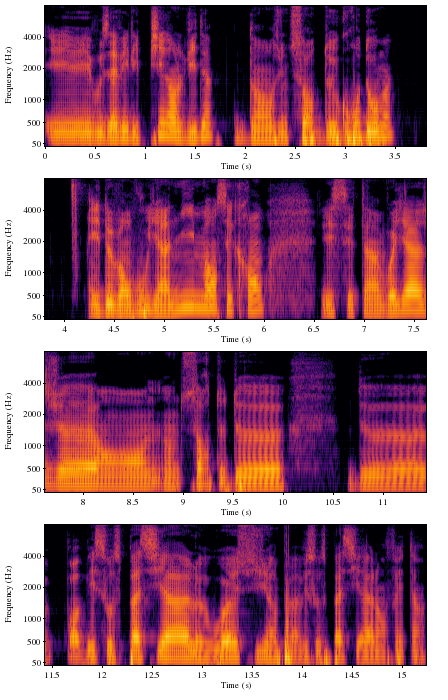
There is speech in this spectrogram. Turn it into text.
et vous avez les pieds dans le vide, dans une sorte de gros dôme. Et devant vous, il y a un immense écran et c'est un voyage euh, en, en sorte de, de pas vaisseau spatial, ouais, si, un peu un vaisseau spatial en fait. Hein.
